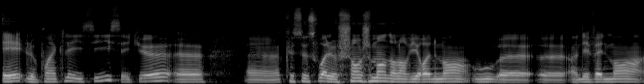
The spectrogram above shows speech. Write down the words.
Et le point clé ici, c'est que euh, euh, que ce soit le changement dans l'environnement ou un événement,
